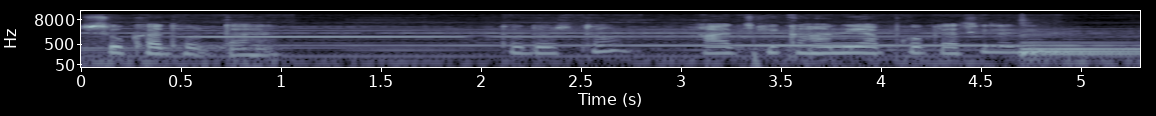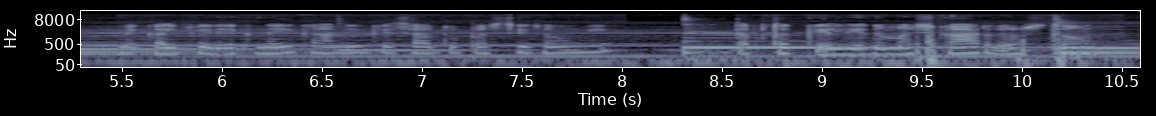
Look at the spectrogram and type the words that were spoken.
सुखद होता है। तो दोस्तों, आज की कहानी आपको कैसी लगी? मैं कल फिर एक नई कहानी के साथ उपस्थित होंगी। तब तक के लिए नमस्कार दोस्तों।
